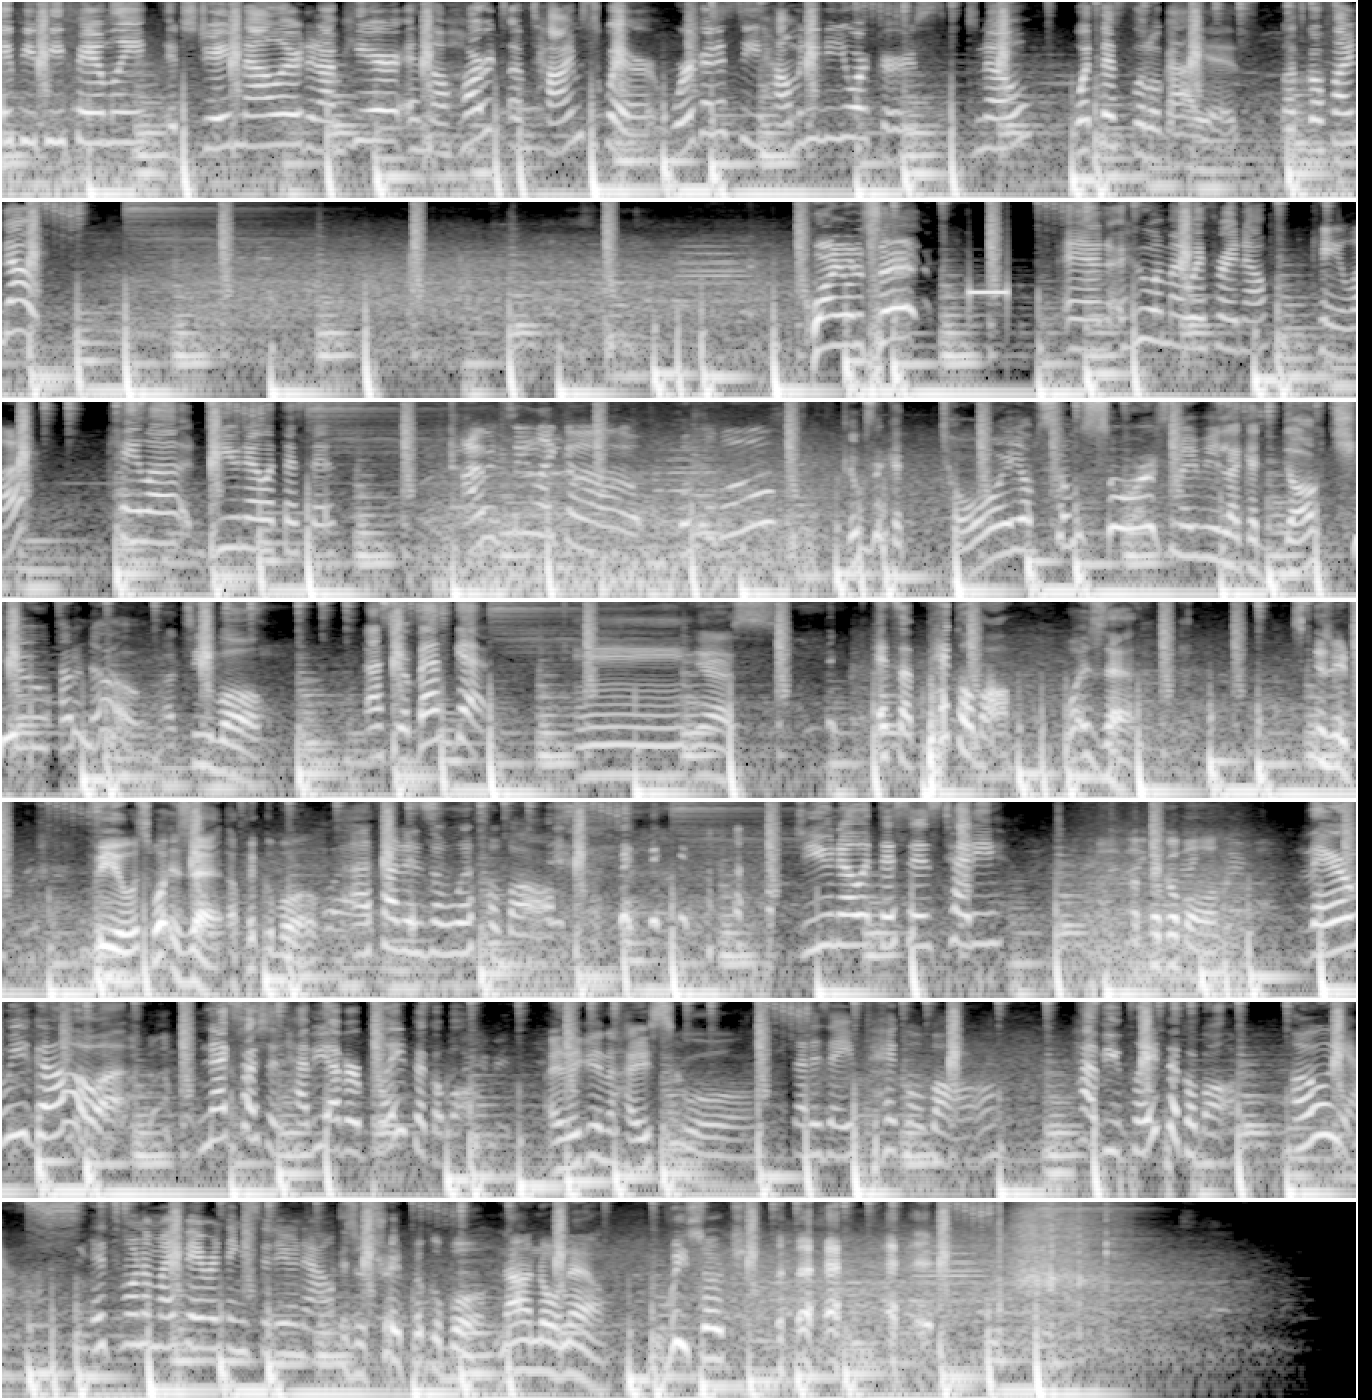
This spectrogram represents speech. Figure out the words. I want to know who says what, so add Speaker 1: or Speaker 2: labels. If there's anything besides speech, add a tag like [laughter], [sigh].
Speaker 1: APP family. It's Jade Mallard, and I'm here in the heart of Times Square. We're going to see how many New Yorkers know what this little guy is. Let's go find out.
Speaker 2: Kwani on the set?
Speaker 1: And who am I with right now?
Speaker 3: Kayla.
Speaker 1: Kayla, do you know what this is?
Speaker 3: I would say like a wiffle ball.
Speaker 4: Looks like a toy of some sort, maybe like a dog chew. I don't know.
Speaker 2: A T-ball.
Speaker 1: That's your best guess.
Speaker 2: Yes.
Speaker 1: It's a pickleball.
Speaker 2: What is that? Excuse me, viewers. What is that? A pickleball?
Speaker 5: I thought it was a wiffle ball. [laughs]
Speaker 1: Do you know what this is, Teddy?
Speaker 6: A pickleball.
Speaker 1: There we go. Next question Have you ever played pickleball?
Speaker 7: I think in high school.
Speaker 8: That is a pickleball.
Speaker 1: Have you played pickleball?
Speaker 8: Oh, yeah. It's one of my favorite things to do now.
Speaker 2: It's a straight pickleball. Now I know now. Research. [laughs]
